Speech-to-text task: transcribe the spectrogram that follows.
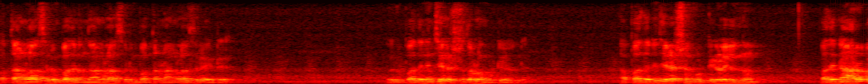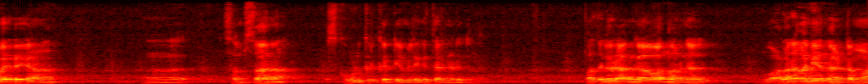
പത്താം ക്ലാസ്സിലും പതിനൊന്നാം ക്ലാസ്സിലും പന്ത്രണ്ടാം ക്ലാസ്സിലായിട്ട് ഒരു പതിനഞ്ച് ലക്ഷത്തോളം കുട്ടികളുണ്ട്. ആ പതിനഞ്ച് ലക്ഷം കുട്ടികളിൽ നിന്നും പതിനാറ് പേരെയാണ് സംസ്ഥാന സ്കൂൾ ക്രിക്കറ്റ് ടീമിലേക്ക് തിരഞ്ഞെടുക്കുന്നത്. അപ്പം അതിലൊരു അംഗമാവാന്ന് പറഞ്ഞാൽ വളരെ വലിയ നേട്ടമാണ്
